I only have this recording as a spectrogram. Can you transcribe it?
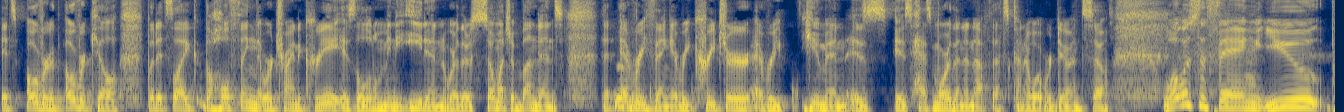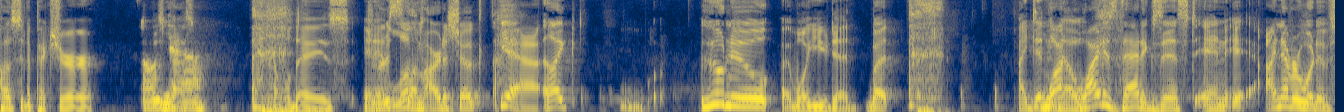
it's over overkill, but it's like the whole thing that we're trying to create is a little mini Eden where there's so much abundance that hmm. everything, every creature, every human is is has more than enough. That's kind of what we're doing. So, What was the thing you posted a picture Oh This yeah. past- a couple days and Jerusalem it looked artichoke. yeah like who knew well you did but I didn't why, know why does that exist and it, i never would have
